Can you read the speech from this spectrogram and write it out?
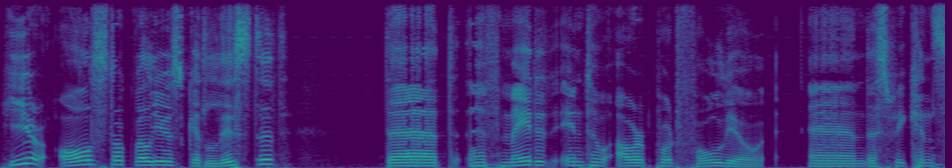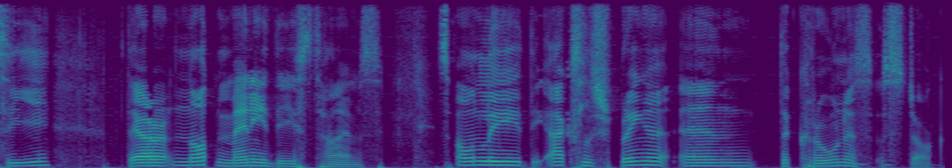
Here all stock values get listed that have made it into our portfolio and as we can see there are not many these times. It's only the Axel Springer and the Krones stock.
